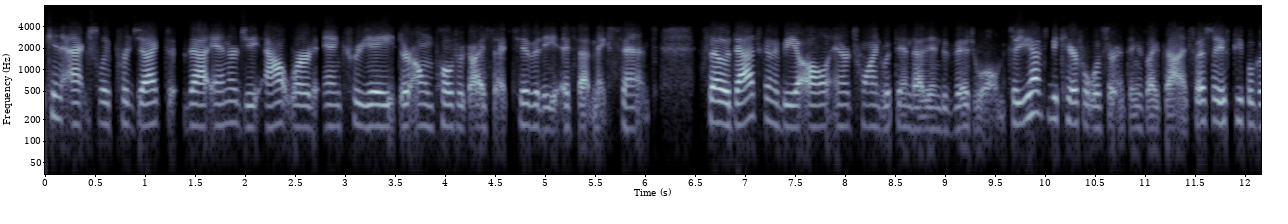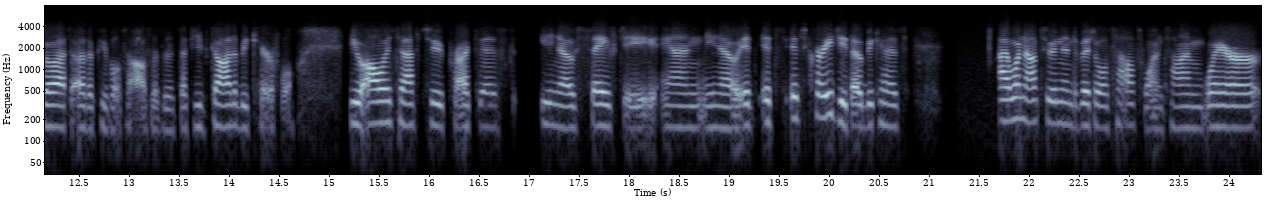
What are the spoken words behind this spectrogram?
can actually project that energy outward and create their own poltergeist activity, if that makes sense. So that's going to be all intertwined within that individual. So you have to be careful with certain things like that, especially if people go out to other people's houses and stuff. You've got to be careful. You always have to practice, you know, safety. And you know, it, it's it's crazy though because I went out to an individual's house one time where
